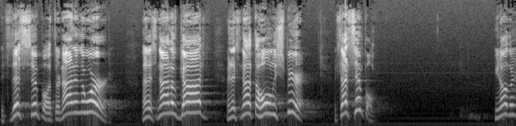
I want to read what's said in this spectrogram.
It's this simple. If they're not in the Word, then it's not of God and it's not the Holy Spirit. It's that simple. You know, there,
